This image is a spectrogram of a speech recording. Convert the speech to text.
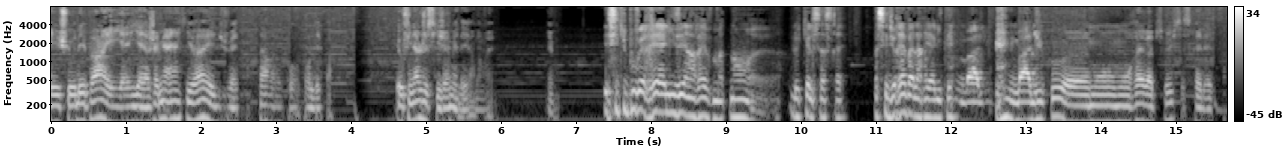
Et je suis au départ et il y a, jamais rien qui va et je vais être en retard euh, pour, pour le départ. Et au final, je skie jamais d'ailleurs dans le rêve. Et si tu pouvais réaliser un rêve maintenant, euh, lequel ça serait? Passer du rêve à la réalité. Bah du, bah, du coup, euh, mon, mon rêve absolu, ce serait d'être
